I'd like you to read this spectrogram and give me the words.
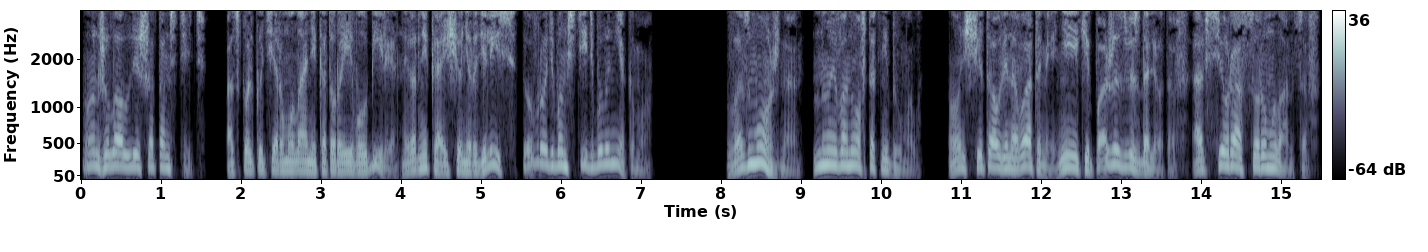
Он желал лишь отомстить. Поскольку те ромулане, которые его убили, наверняка еще не родились, то вроде бы мстить было некому. Возможно, но Иванов так не думал. Он считал виноватыми не экипажи звездолетов, а всю расу ромуланцев.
